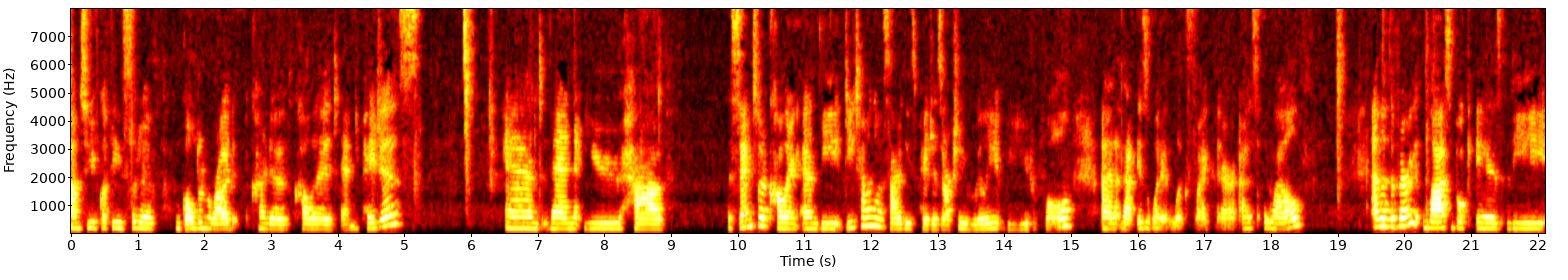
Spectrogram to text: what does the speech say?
Um, so you've got these sort of goldenrod kind of colored end pages. And then you have the same sort of coloring and the detailing on the side of these pages are actually really beautiful. And that is what it looks like there as well. And then the very last book is the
